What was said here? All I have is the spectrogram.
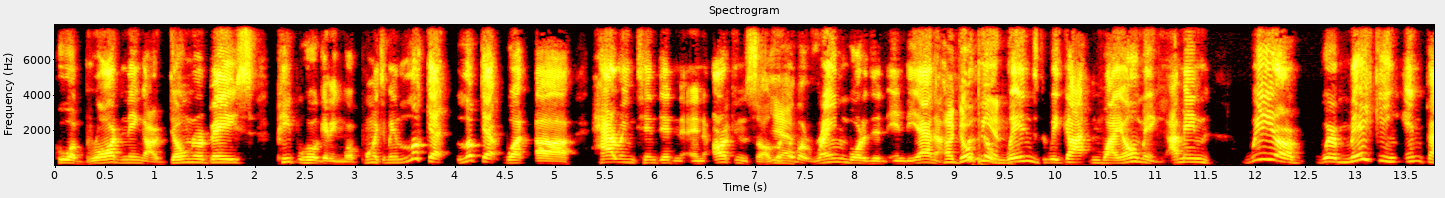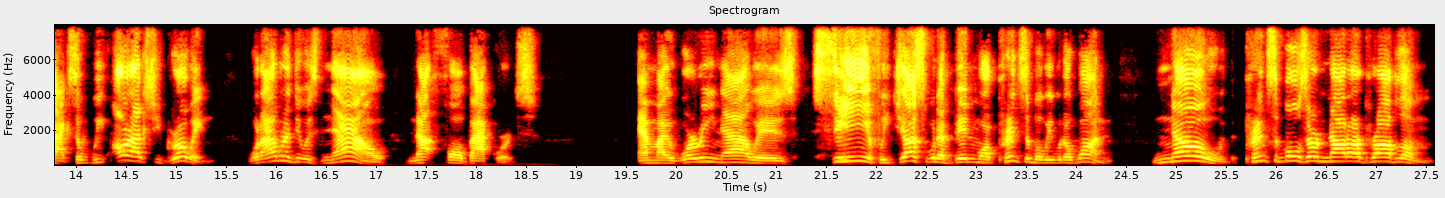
who are broadening our donor base, people who are getting more points. I mean, look at look at what uh Harrington did in, in Arkansas. Look Yeah. at what Rainwater did in Indiana. Look at the Hagopian. wins we got in Wyoming. I mean, we are we're making impact, so we are actually growing. What I want to do is now not fall backwards. And my worry now is see, if we just would have been more principled, we would have won. No, principles are not our problem.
